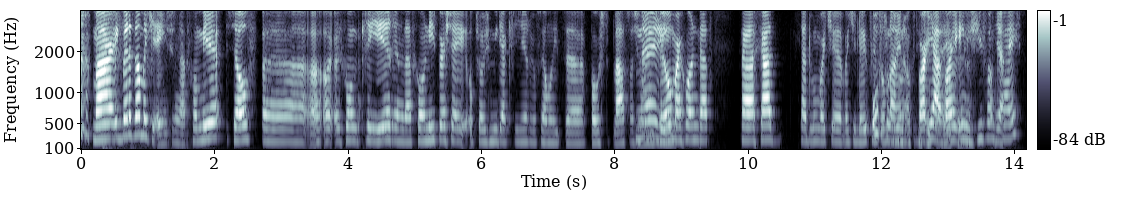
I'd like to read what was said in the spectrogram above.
Maar ik ben het wel met je eens, inderdaad. Gewoon meer zelf eh, eh, gewoon creëren, inderdaad. Gewoon niet per se op social media creëren. Je hoeft helemaal niet posten plaatsen als je dat niet Nee. wil. Maar gewoon inderdaad, ga, ga, ga doen wat je, wat je leuk vindt. om te Offline doen, waar, ja, waar je energie van Ja. krijgt.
